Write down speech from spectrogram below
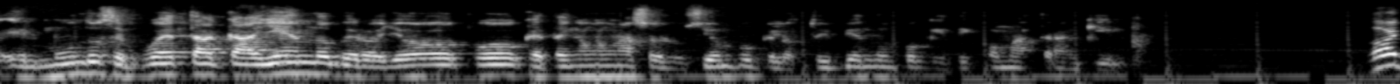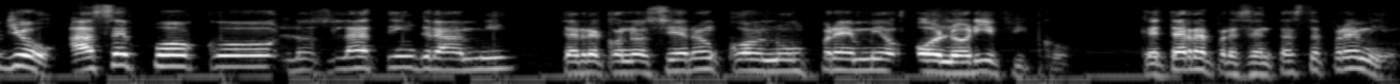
el, mundo se puede estar cayendo, pero yo puedo que tengan una solución porque lo estoy viendo un poquitico más tranquilo. Goyo, hace poco los Latin Grammy te reconocieron con un premio honorífico. ¿Qué te representa este premio?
